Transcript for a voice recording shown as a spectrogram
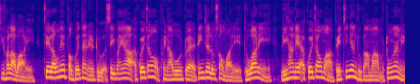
ကြီးထွက်လာပါတယ်ကျေလောင်နဲ့ပောက်ကွဲတန်တဲ့အတူအစိပ်ပိုင်းကအကွဲကြောင်းအောင်ဖွင့်ထားဖို့အတွက်အတင်းကျပ်လှုပ်ဆောင်ပါတယ်ဒိုဝါရင်လီဟာနဲ့အကွဲကြောင်းမှာဘဲချင်းညံသူကမှမတွန်းလန့်နေ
